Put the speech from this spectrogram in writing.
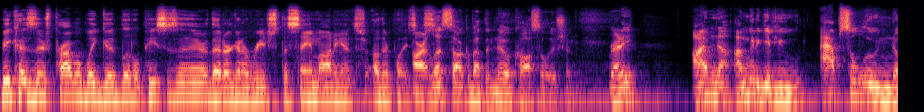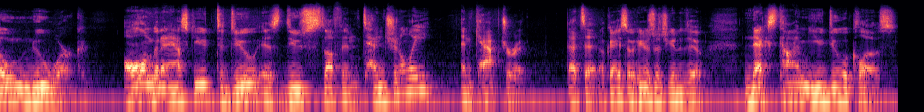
because there's probably good little pieces in there that are going to reach the same audience other places. All right, let's talk about the no cost solution. Ready? I'm not. I'm going to give you absolutely no new work. All I'm going to ask you to do is do stuff intentionally and capture it. That's it. Okay. So here's what you're going to do. Next time you do a close,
